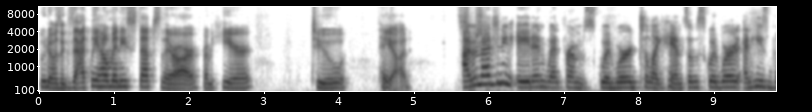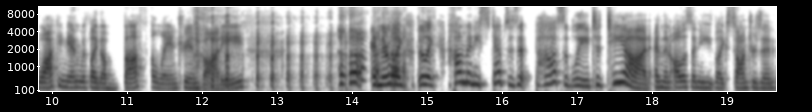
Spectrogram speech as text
who knows exactly how many steps there are from here to Teod. I'm imagining Aiden went from Squidward to like handsome Squidward, and he's walking in with like a buff Elantrian body, and they're like, they're like, how many steps is it possibly to Teod? And then all of a sudden he like saunters in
